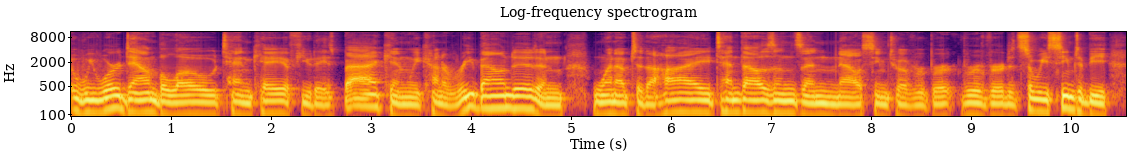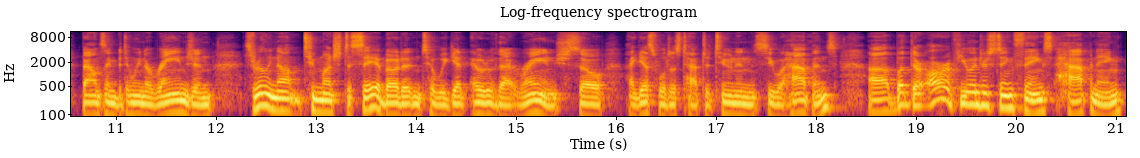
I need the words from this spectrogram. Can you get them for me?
we were down below 10k a few days back, and we kind of rebounded and went up to the high 10,000s, and now seem to have revert, reverted. So we seem to be bouncing between a range, and it's really not too much to say about it until we get out of that range. So I guess we'll just have to tune in and see what happens. Uh, but there are a few interesting interesting things happening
